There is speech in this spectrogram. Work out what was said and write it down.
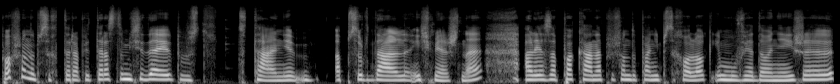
Poszłam na psychoterapię, teraz to mi się daje po prostu totalnie absurdalne i śmieszne, ale ja zapłakana przyszłam do pani psycholog i mówię do niej, że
